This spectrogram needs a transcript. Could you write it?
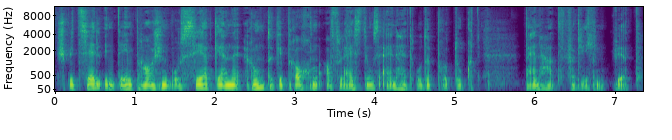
speziell in den Branchen, wo sehr gerne runtergebrochen auf Leistungseinheit oder Produkt beinhart verglichen wird.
